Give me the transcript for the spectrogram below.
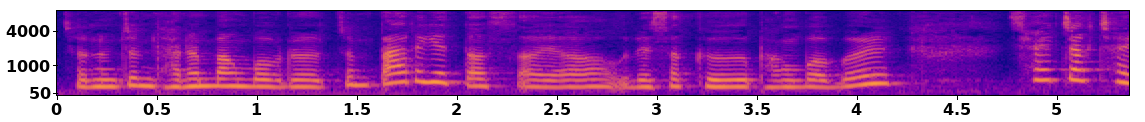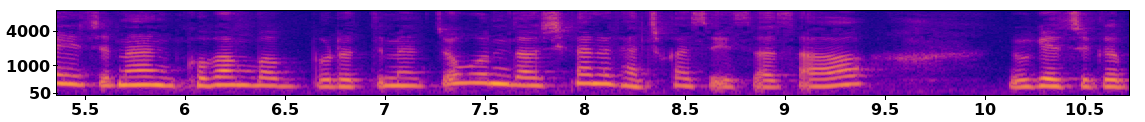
저는 좀 다른 방법으로 좀 빠르게 떴어요. 그래서 그 방법을 살짝 차이지만 그 방법으로 뜨면 조금 더 시간을 단축할 수 있어서 요게 지금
